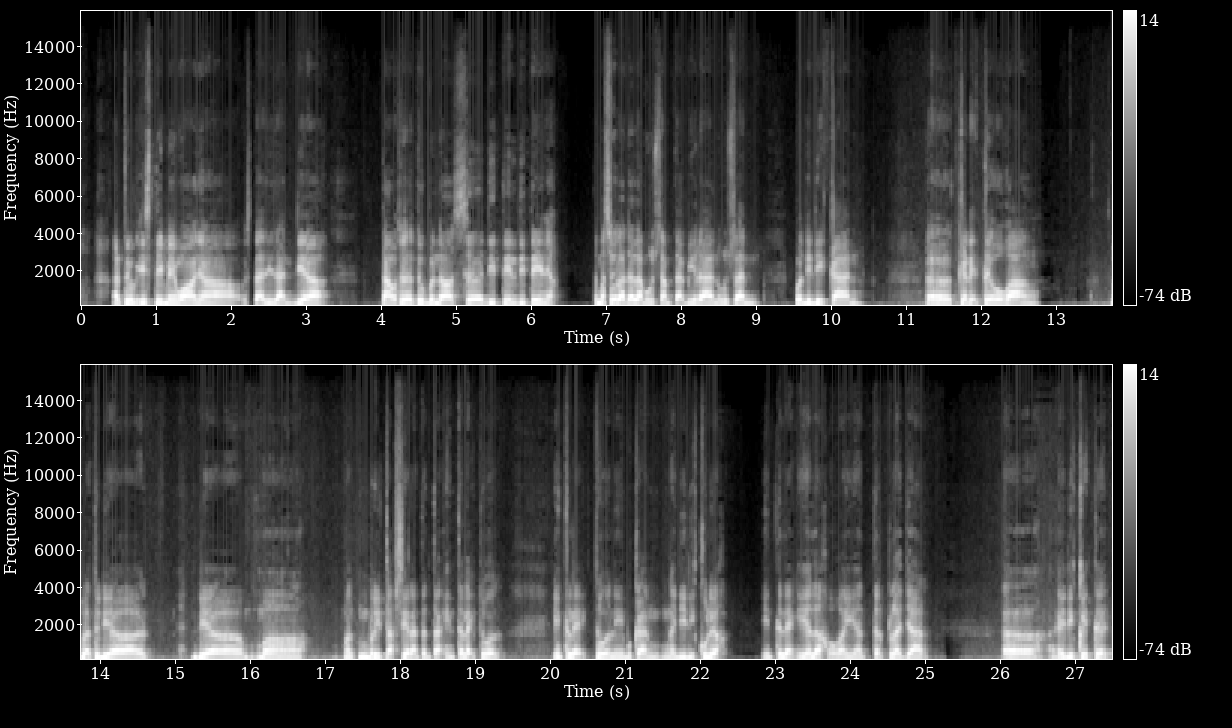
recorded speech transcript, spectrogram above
Itu istimewanya Ustaz Zizan. Dia tahu sesuatu benda sedetail-detailnya. Termasuklah dalam urusan takbiran, urusan pendidikan, uh, karakter orang. Sebab tu dia dia me, me, memberi tafsiran tentang intelektual. Intelektual ni bukan mengaji di kuliah. Intelek ialah orang yang terpelajar, uh, educated,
